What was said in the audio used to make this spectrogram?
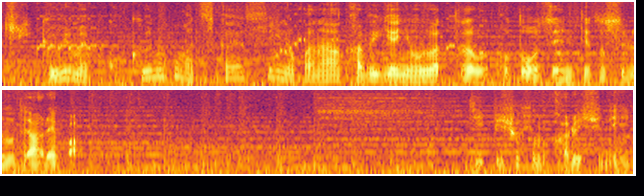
時空よりもやっぱ虚空の方が使いやすいのかな壁際に追いわったことを前提とするのであれば。TP 商品も軽いしね。やっ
